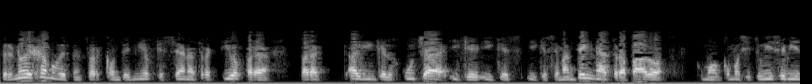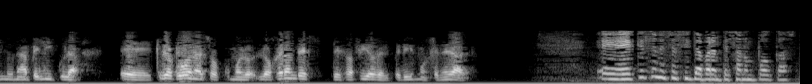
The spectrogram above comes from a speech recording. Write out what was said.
pero no dejamos de pensar contenidos que sean atractivos para, para alguien que lo escucha y que, y que, y que se mantenga atrapado como, como si estuviese viendo una película. Eh, creo que bueno, eso es como los grandes desafíos del periodismo en general. Eh, ¿Qué se necesita para empezar un podcast?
